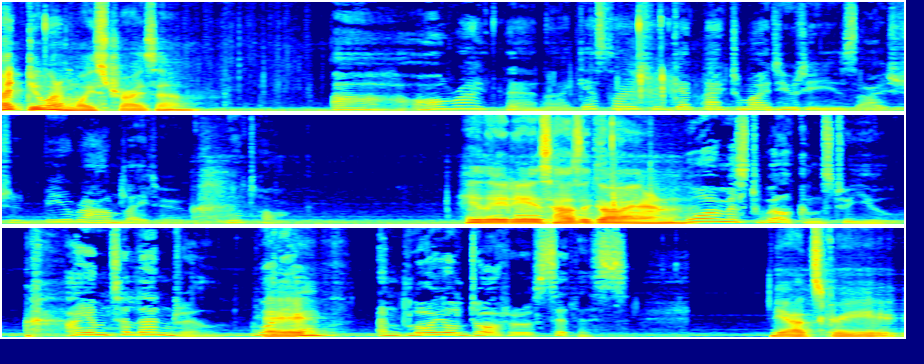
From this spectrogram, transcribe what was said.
I do want to moisturize him. Ah, all right then. I guess I should get back to my duties. I should be around later. We'll talk. Hey ladies, how's it going? Warmest welcomes to you. I am Telendril, Wood Hey. Elf, and loyal daughter of Sithis. Yeah, it's great.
